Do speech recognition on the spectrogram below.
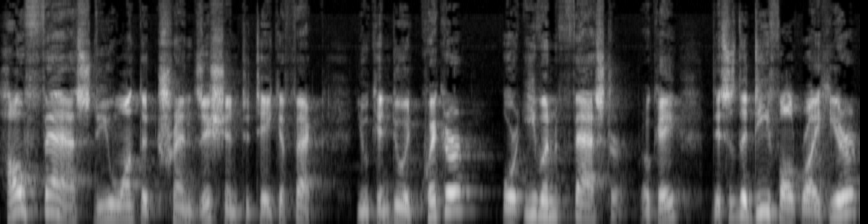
how fast do you want the transition to take effect? You can do it quicker or even faster, okay? This is the default right here.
